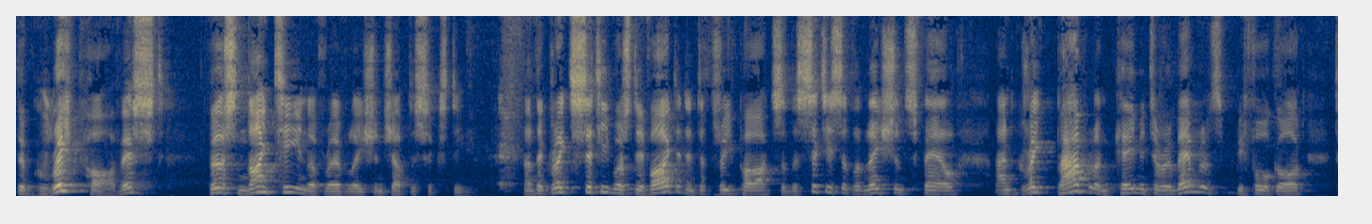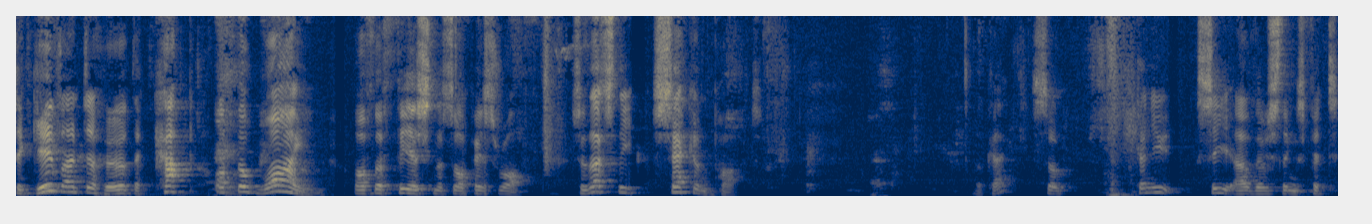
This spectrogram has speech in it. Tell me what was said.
the grape harvest, verse 19 of Revelation chapter 16. And the great city was divided into three parts, and the cities of the nations fell, and great Babylon came into remembrance before God to give unto her the cup of the wine of the fierceness of his wrath. So that's the second part. Okay, so can you see how those things fit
